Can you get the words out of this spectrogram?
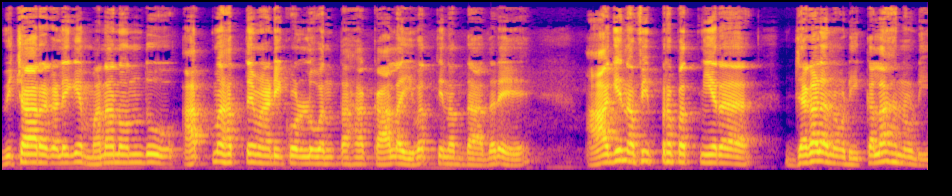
ವಿಚಾರಗಳಿಗೆ ಮನನೊಂದು ಆತ್ಮಹತ್ಯೆ ಮಾಡಿಕೊಳ್ಳುವಂತಹ ಕಾಲ ಇವತ್ತಿನದ್ದಾದರೆ, ಆಗಿನ ಅಭಿಪ್ರಪತ್ನಿಯರ ಜಗಳ ನೋಡಿ, ಕಲಹ ನೋಡಿ.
